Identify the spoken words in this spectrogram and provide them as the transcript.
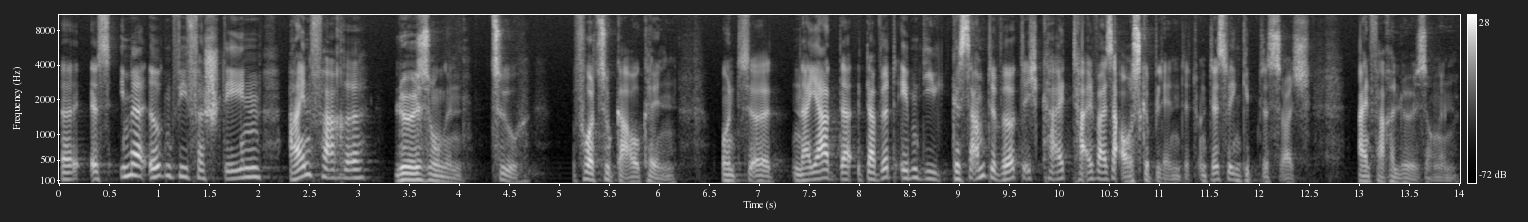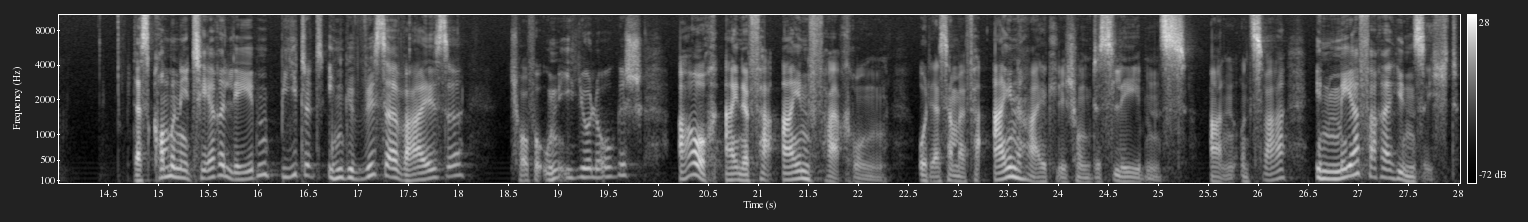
äh, es immer irgendwie verstehen, einfache Lösungen zu, vorzugaukeln. Und äh, naja, da, da wird eben die gesamte Wirklichkeit teilweise ausgeblendet. Und deswegen gibt es solch einfache Lösungen. Das kommunitäre Leben bietet in gewisser Weise, ich hoffe unideologisch, auch eine Vereinfachung oder sagen wir Vereinheitlichung des Lebens an, und zwar in mehrfacher Hinsicht.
